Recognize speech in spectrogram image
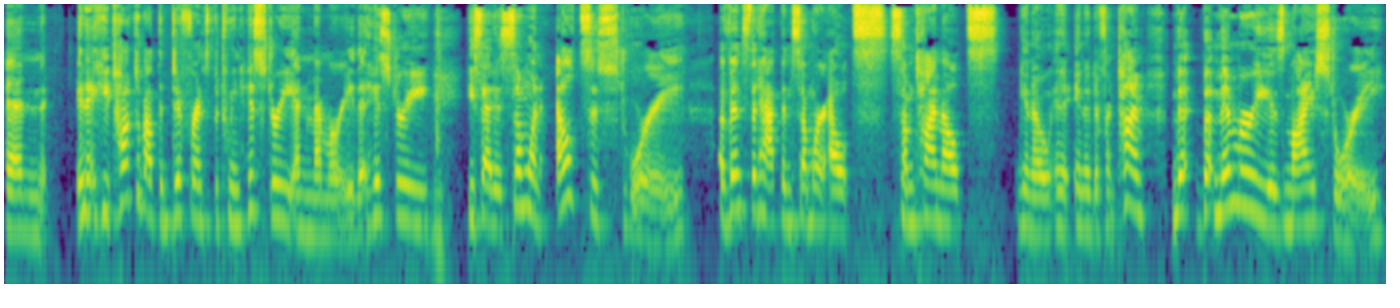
and in it he talked about the difference between history and memory that history he said is someone else's story events that happen somewhere else sometime else you know in, in a different time. Me- but memory is my story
